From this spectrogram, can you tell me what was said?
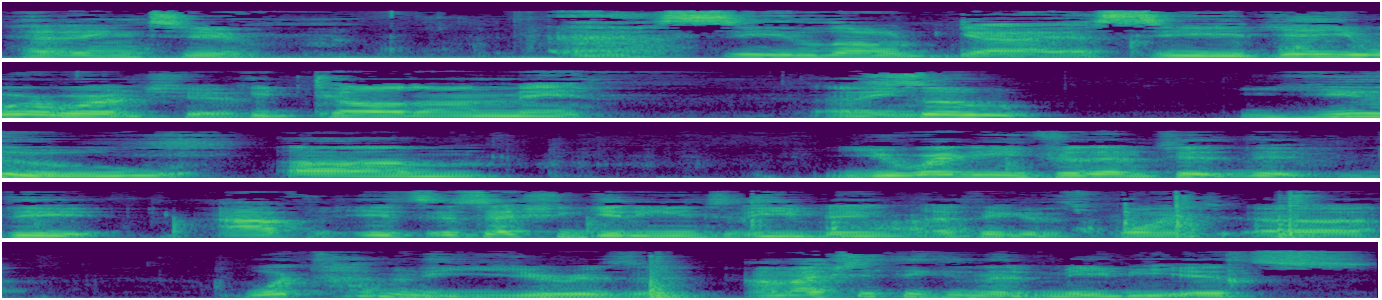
heading to see Lord Gaia Seed. Yeah, you were, weren't you? He'd called on me. I mean, So you um you're waiting for them to the the. It's it's actually getting into the evening. I think at this point. Uh, what time of the year is it? I'm actually thinking that maybe it's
